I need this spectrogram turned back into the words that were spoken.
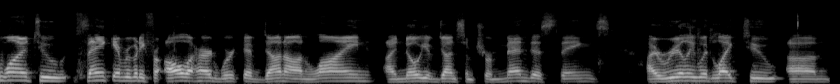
wanted to thank everybody for all the hard work they've done online. I know you've done some tremendous things. I really would like to um,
